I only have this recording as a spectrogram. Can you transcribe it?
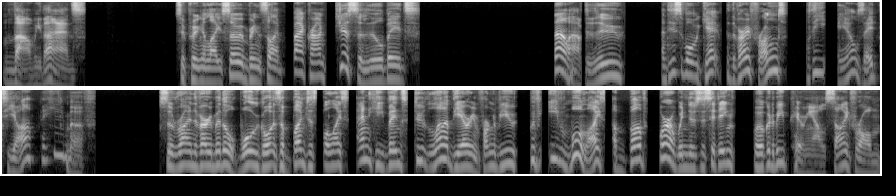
that'll be that. So putting it like so and bring the slight background just a little bit. That'll have to do. And this is what we get for the very front of the ALZTR Behemoth. So right in the very middle, what we've got is a bunch of spotlights and heat vents to line up the area in front of you with even more lights above where our windows are sitting, where we're going to be peering outside from.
